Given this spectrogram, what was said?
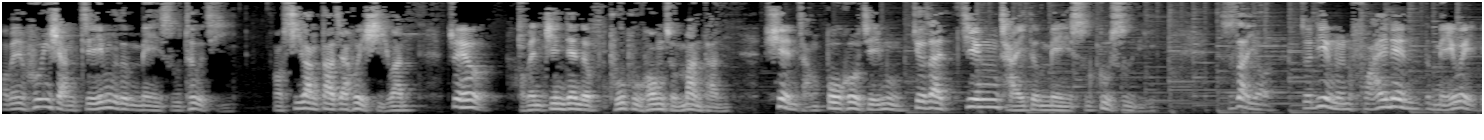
我们分享节目的美食特辑，哦，希望大家会喜欢。最后，我们今天的普普风尘漫谈现场播客节目，就在精彩的美食故事里，实在有这令人怀念的美味，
